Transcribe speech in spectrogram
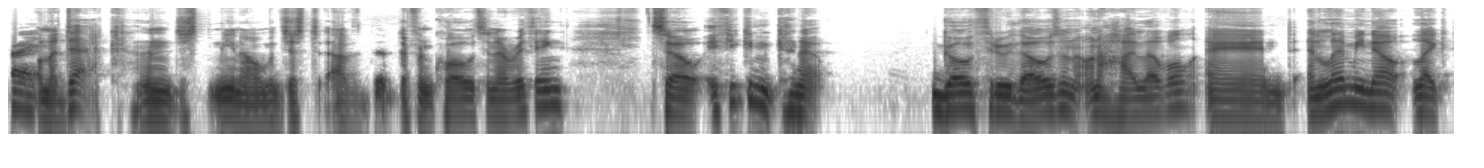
right. on a deck, and just you know just have the different quotes and everything. So, if you can kind of go through those on, on, a high level and and let me know like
